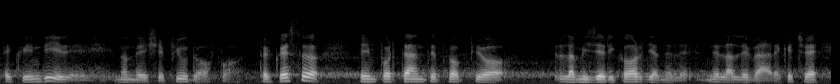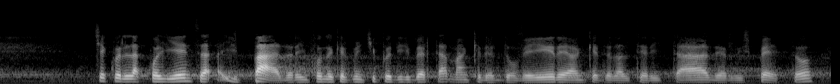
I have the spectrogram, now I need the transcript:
e quindi non ne esce più dopo. Per questo è importante proprio la misericordia nelle, nell'allevare, che c'è, c'è quell'accoglienza, il padre, in fondo che è il principio di libertà, ma anche del dovere, anche dell'alterità, del rispetto.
